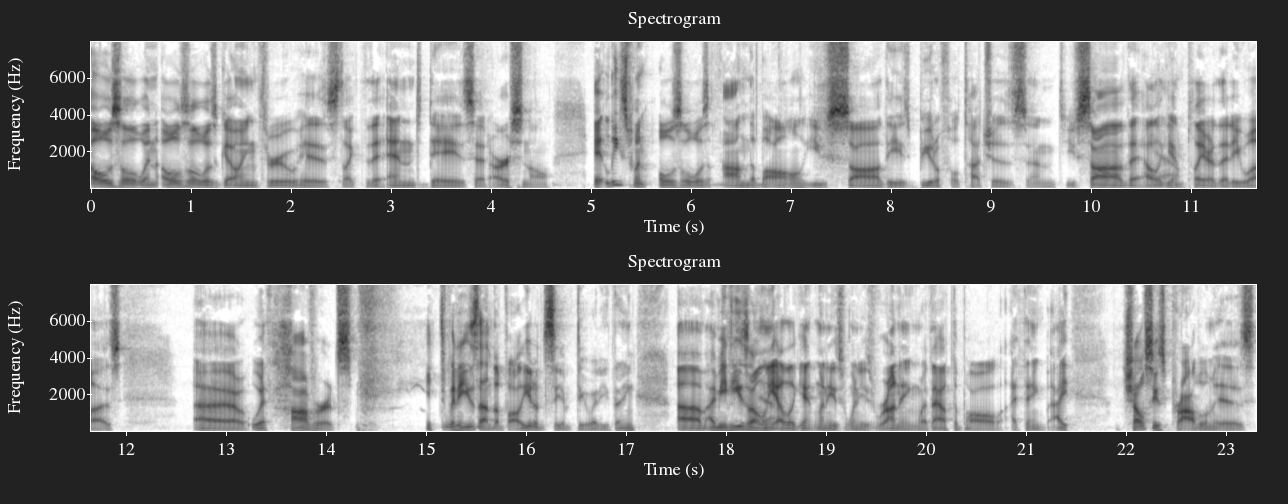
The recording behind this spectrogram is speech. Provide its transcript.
Ozil, when Ozil was going through his like the end days at Arsenal, at least when Ozil was on the ball, you saw these beautiful touches and you saw the elegant Yeah. player that he was. Uh, with Havertz, when he's on the ball, you don't see him do anything. Um, I mean, he's only elegant when he's when he's running without the ball. I think I Chelsea's problem is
